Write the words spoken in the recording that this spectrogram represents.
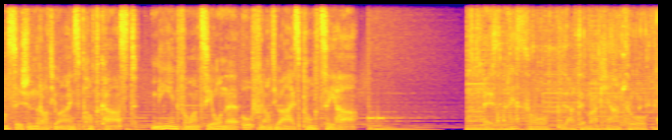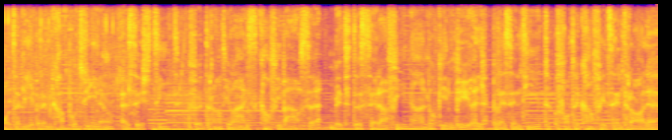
Das ist ein Radio 1 Podcast. Mehr Informationen auf radio1.ch. Espresso, Latte Macchiato oder lieber ein Cappuccino? Es ist Zeit für die Radio 1 Kaffeepause mit der Serafina Loginbühl. Präsentiert von der Kaffeezentrale.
